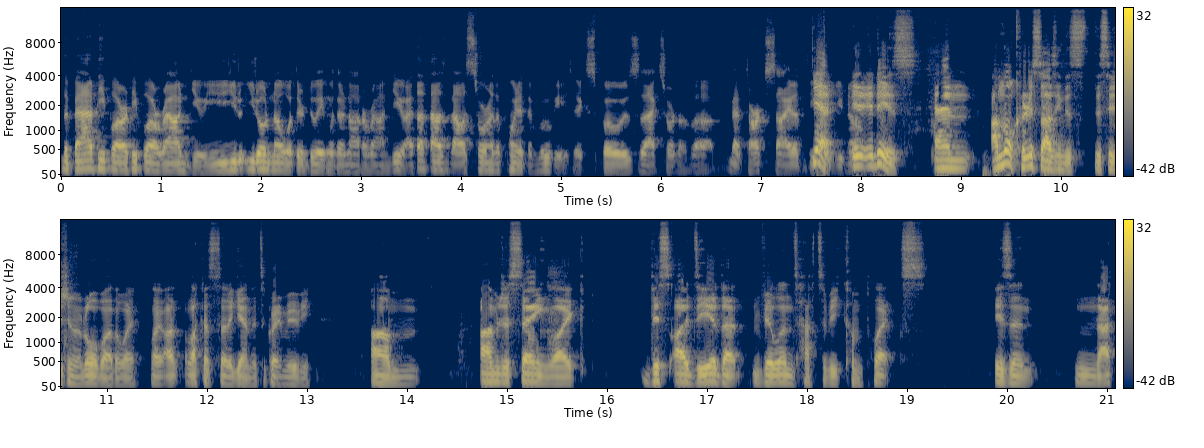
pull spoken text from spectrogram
the bad people are people around you you you don't know what they're doing when they're not around you i thought that was, that was sort of the point of the movie to expose that sort of uh, that dark side of the yeah you know. it, it is and i'm not criticizing this decision at all by the way like I, like i said again it's a great movie um i'm just saying like this idea that villains have to be complex isn't that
